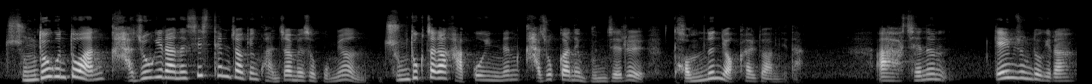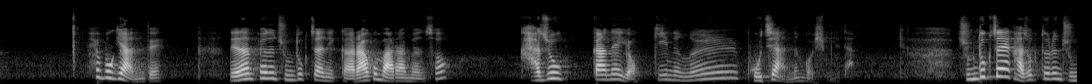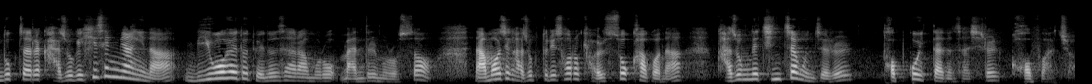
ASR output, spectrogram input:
중독은 또한 가족이라는 시스템적인 관점에서 보면 중독자가 갖고 있는 가족 간의 문제를 덮는 역할도 합니다. 아, 쟤는 게임 중독이라 회복이 안 돼. 내 남편은 중독자니까 라고 말하면서 가족 간의 역기능을 보지 않는 것입니다. 중독자의 가족들은 중독자를 가족의 희생양이나 미워해도 되는 사람으로 만들므로써 나머지 가족들이 서로 결속하거나 가족 내 진짜 문제를 덮고 있다는 사실을 거부하죠.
